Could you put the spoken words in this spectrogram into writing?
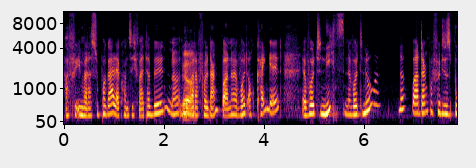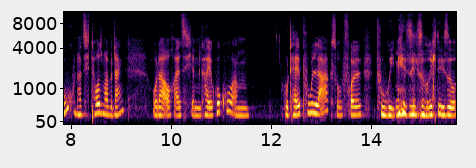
Aber für ihn war das super geil. Er konnte sich weiterbilden, ne? Und Ja. er war da voll dankbar, ne? Er wollte auch kein Geld. Er wollte nichts. Er wollte nur, ne? War dankbar für dieses Buch und hat sich tausendmal bedankt. Oder auch als ich in Kayokoko am Hotelpool lag, so voll Touri-mäßig, so richtig so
